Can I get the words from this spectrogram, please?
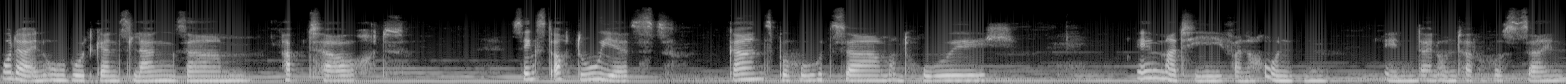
oder ein U-Boot ganz langsam abtaucht, sinkst auch du jetzt ganz behutsam und ruhig immer tiefer nach unten in dein Unterbewusstsein.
